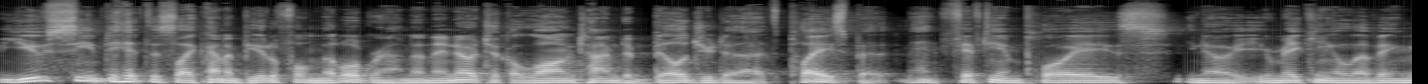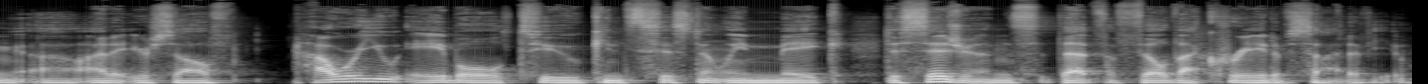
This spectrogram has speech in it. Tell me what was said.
You seem to hit this like kind of beautiful middle ground. And I know it took a long time to build you to that place, but man, 50 employees, you know, you're making a living uh, at it yourself how were you able to consistently make decisions that fulfill that creative side of you?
